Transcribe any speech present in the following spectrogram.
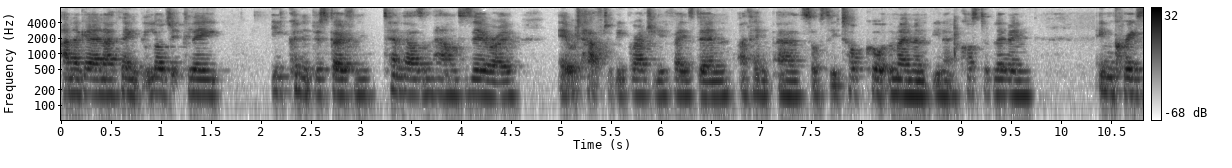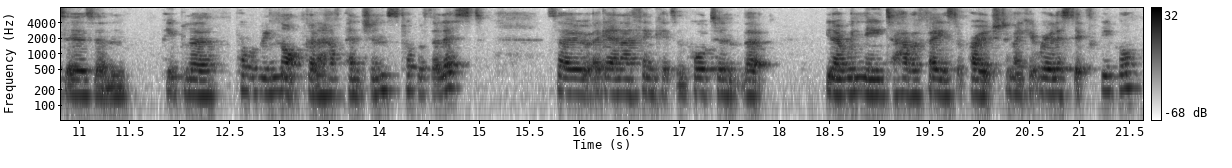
And again, I think logically, you couldn't just go from £10,000 to zero. It would have to be gradually phased in. I think uh, it's obviously topical at the moment, you know, cost of living increases and people are probably not going to have pensions top of the list. So again, I think it's important that, you know, we need to have a phased approach to make it realistic for people.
